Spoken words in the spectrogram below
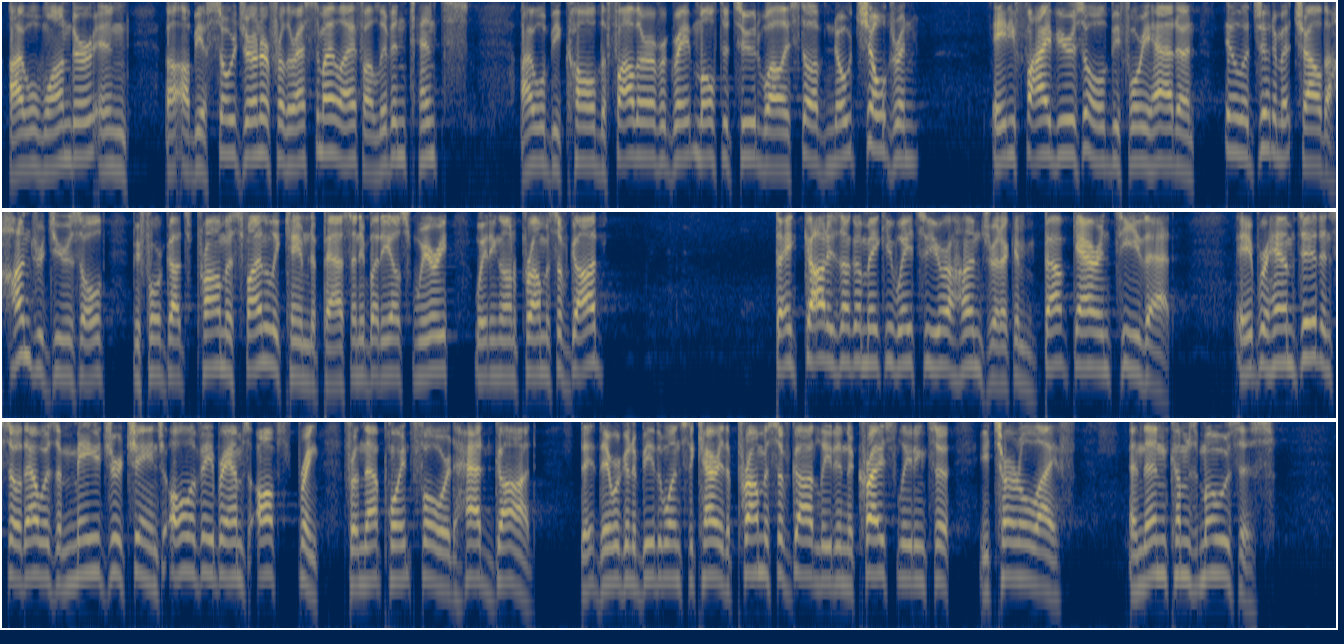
I will wander and uh, I'll be a sojourner for the rest of my life. I'll live in tents. I will be called the father of a great multitude while I still have no children. 85 years old before he had an illegitimate child, a 100 years old before God's promise finally came to pass. Anybody else weary waiting on a promise of God? Thank God he's not going to make you wait till you're 100. I can about guarantee that. Abraham did. And so that was a major change. All of Abraham's offspring from that point forward had God. They, they were going to be the ones to carry the promise of God, leading to Christ, leading to eternal life. And then comes Moses,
